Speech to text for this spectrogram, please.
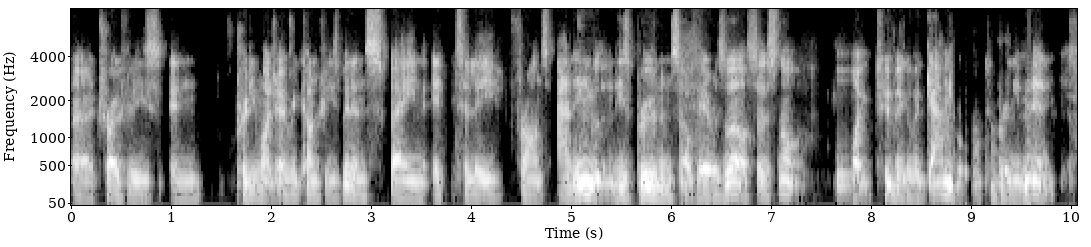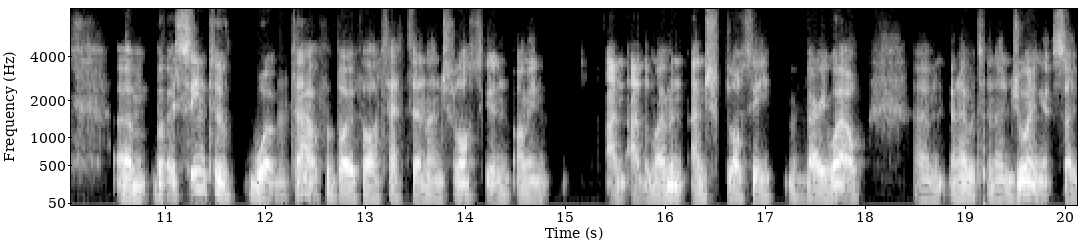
uh, trophies in pretty much every country he's been in Spain, Italy, France, and England. He's proven himself here as well. So it's not like too big of a gamble to bring him in. Um, but it seemed to have worked out for both Arteta and Ancelotti. And I mean, and at the moment, Ancelotti very well. Um, and Everton are enjoying it. So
